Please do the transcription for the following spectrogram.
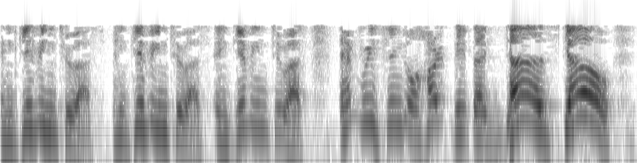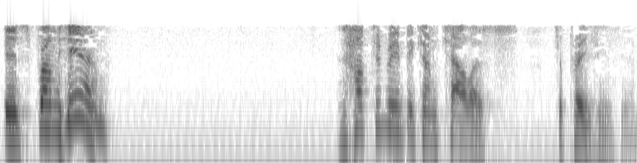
and giving to us and giving to us and giving to us. Every single heartbeat that does go is from Him. And how could we become callous to praising Him?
